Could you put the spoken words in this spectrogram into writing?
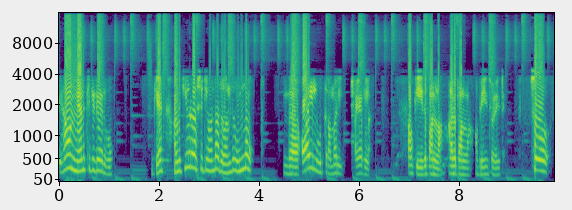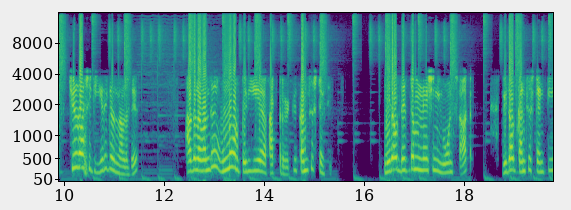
ஏதாவது நினைச்சுக்கிட்டே இருக்கும். ஓகே அந்த கியூரியாசிட்டி வந்து அது வந்து இன்னும் இந்த ஆயில் ஊத்துற மாதிரி ஃபயர்ல ஓகே இது பண்ணலாம் அது பண்ணலாம் அப்படின்னு சொல்லிட்டு. ஸோ கியூரியாசிட்டி இருக்கிறது நல்லது. அதுல வந்து இன்னொரு பெரிய ஃபேக்டர் இருக்கு consistency without determination you won't start without consistency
